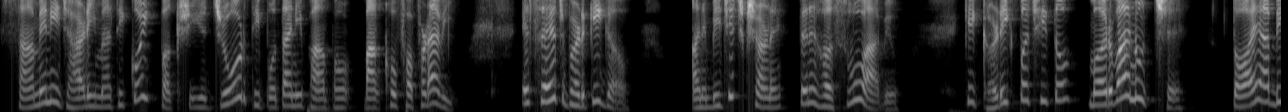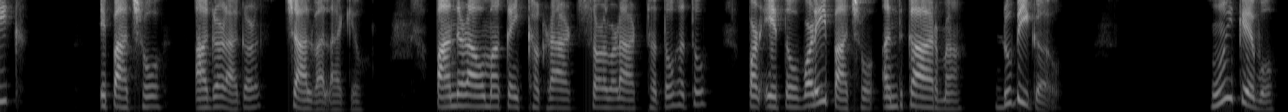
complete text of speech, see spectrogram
સામેની ઝાડીમાંથી કોઈક પક્ષીએ જોરથી પોતાની પાંખો ફફડાવી. એ સહેજ ભડકી ગયો અને બીજી જ ક્ષણે તેને હસવું આવ્યું કે ઘડીક પછી તો મરવાનું જ છે. તોય આ બીક એ પાછો આગળ આગળ ચાલવા લાગ્યો. પાંદડાઓમાં કંઈક ખખડાટ, સળવળાટ થતો હતો, પણ એ તો વળી પાછો અંધકારમાં ડૂબી ગયો. હું કેવો?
